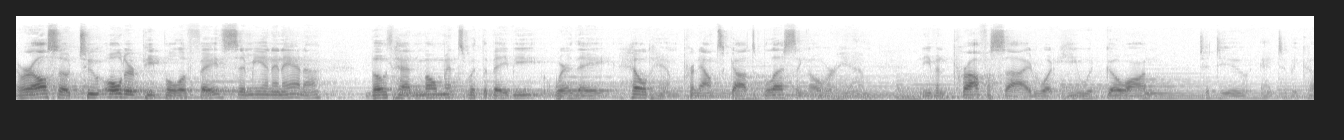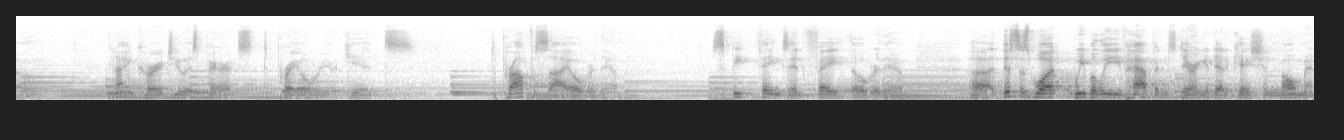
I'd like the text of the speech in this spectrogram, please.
There were also two older people of faith, Simeon and Anna. Both had moments with the baby where they held him, pronounced God's blessing over him, and even prophesied what he would go on to do can I encourage you as parents to pray over your kids, to prophesy over them, speak things in faith over them. Uh, this is what we believe happens during a dedication moment.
